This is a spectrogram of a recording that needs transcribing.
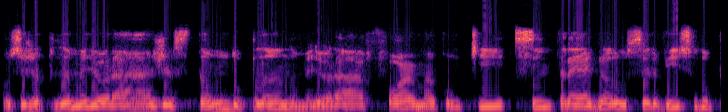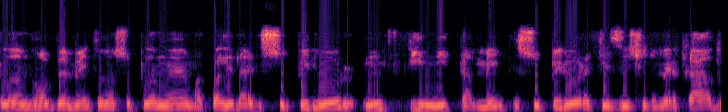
Ou seja, precisa melhorar a gestão do plano, melhorar a forma com que se entrega o serviço do plano. Obviamente, o nosso plano é uma qualidade superior, infinitamente superior à que existe no mercado.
